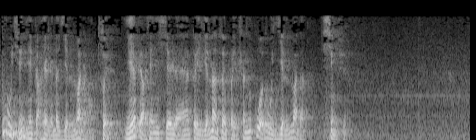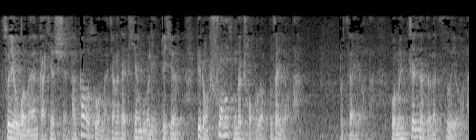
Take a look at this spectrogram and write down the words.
不仅仅表现人的淫乱这种罪，也表现一些人对淫乱罪本身过度淫乱的兴趣。所以我们感谢神，他告诉我们，将来在天国里，这些这种双重的丑恶不再有了，不再有了，我们真的得了自由了，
